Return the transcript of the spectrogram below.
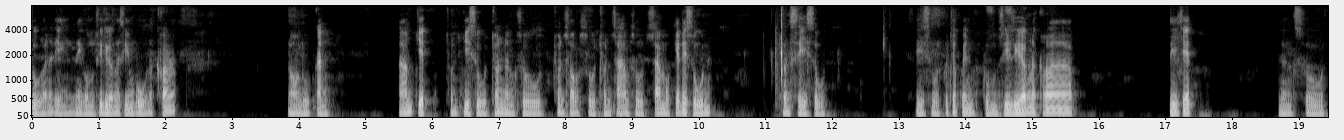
ตัวนั่นเอง ในกลุ่มสีเหลืองกับสีชมพูนะครับ ลองดูกันสามเจ็ดชนกี่สูตร ชนหนึ่งสูตร ชนสองสูตร ชนสามสูตรสามบวกเจ็ดได้ศูนย์ชนสี่สูตรสี่สูตรก็จะเป็นกลุ่มสีเหลืองนะครับสี่เจ็ดหนึ่งสูตร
